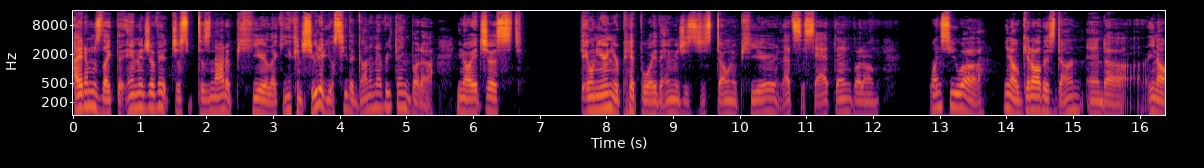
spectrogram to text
items like the image of it just does not appear. Like you can shoot it you'll see the gun and everything but uh you know it just when you're in your Pip-Boy the images just don't appear. That's the sad thing but um once you uh you know, get all this done and, uh, you know,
